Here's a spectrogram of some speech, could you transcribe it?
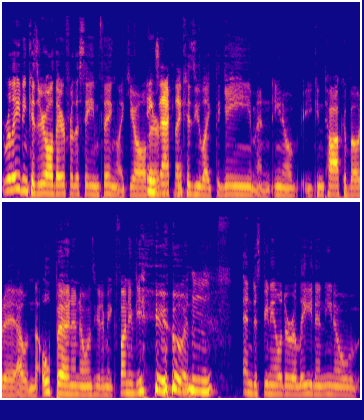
relating because you're all there for the same thing. Like you're all there Exactly. because you like the game, and you know you can talk about it out in the open, and no one's gonna make fun of you, and mm-hmm. And just being able to relate, and you know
